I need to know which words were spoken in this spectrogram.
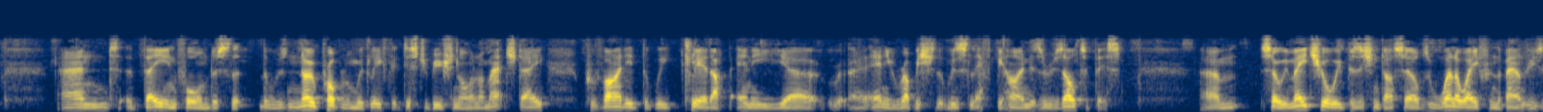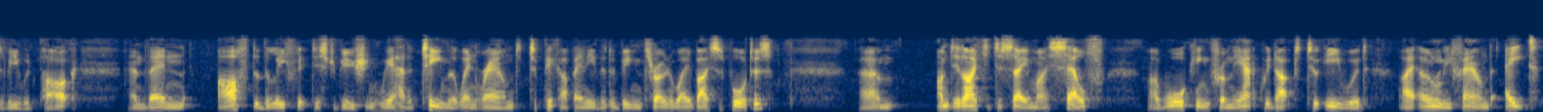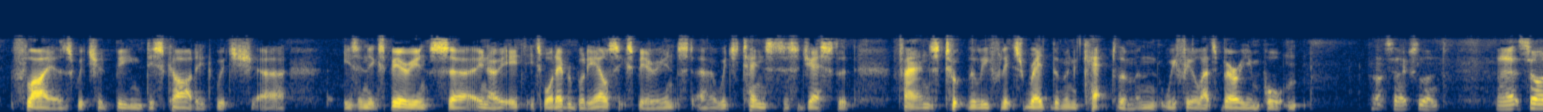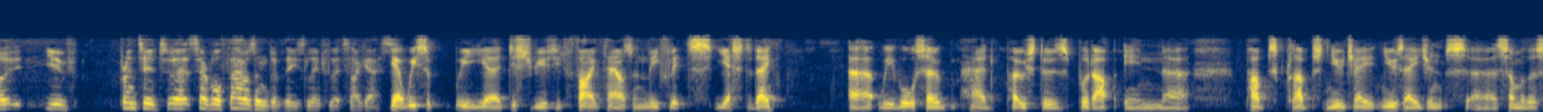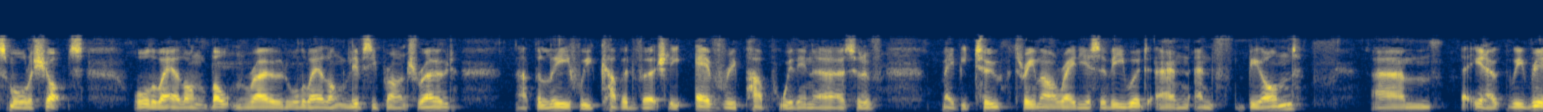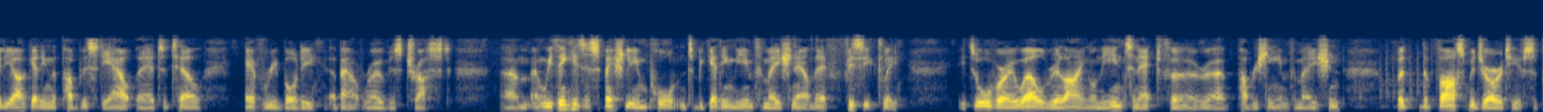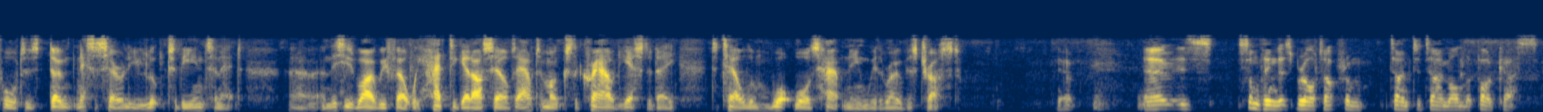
and they informed us that there was no problem with leaflet distribution on a match day, provided that we cleared up any uh, any rubbish that was left behind as a result of this. Um, so we made sure we positioned ourselves well away from the boundaries of Ewood Park, and then after the leaflet distribution, we had a team that went round to pick up any that had been thrown away by supporters. Um, I'm delighted to say myself, uh, walking from the aqueduct to Ewood, I only found eight flyers which had been discarded, which uh, is an experience, uh, you know, it, it's what everybody else experienced, uh, which tends to suggest that fans took the leaflets, read them, and kept them, and we feel that's very important. That's excellent. Uh, so you've printed uh, several thousand of these leaflets, I guess. Yeah, we we uh, distributed five thousand leaflets yesterday. We've also had posters put up in pubs, clubs, news agents, uh, some of the smaller shops, all the way along Bolton Road, all the way along Livesey Branch Road. I believe we've covered virtually every pub within a sort of maybe two, three mile radius of Ewood and, and beyond. Um, you know, we really are getting the publicity out there to tell everybody about Rovers Trust. Um, and we think it's especially important to be getting the information out there physically it's all very well relying on the internet for uh, publishing information, but the vast majority of supporters don't necessarily look to the internet. Uh, and this is why we felt we had to get ourselves out amongst the crowd yesterday to tell them what was happening with Rovers Trust. Yep. Uh, it's something that's brought up from time to time on the podcast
